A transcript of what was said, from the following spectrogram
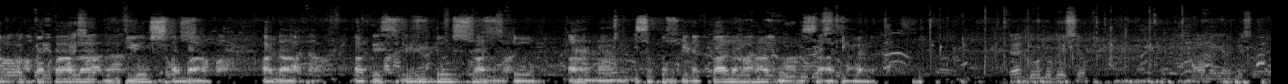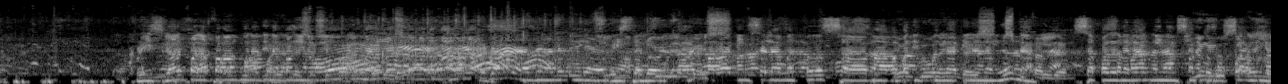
ang pagpapala ng Diyos Ama, Anak, at Espiritu Santo. Amen. Isa pong pinagpalang hapon sa ating lahat. Dulo guys. Oh. Ano yan guys. Praise God. Palakpakan po natin ang Panginoon. Malakas na malakas. Hallelujah. Praise the Lord. At maraming salamat po sa mga kapatid po natin na nanguna sa pananalangin ng Santo Rosario.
